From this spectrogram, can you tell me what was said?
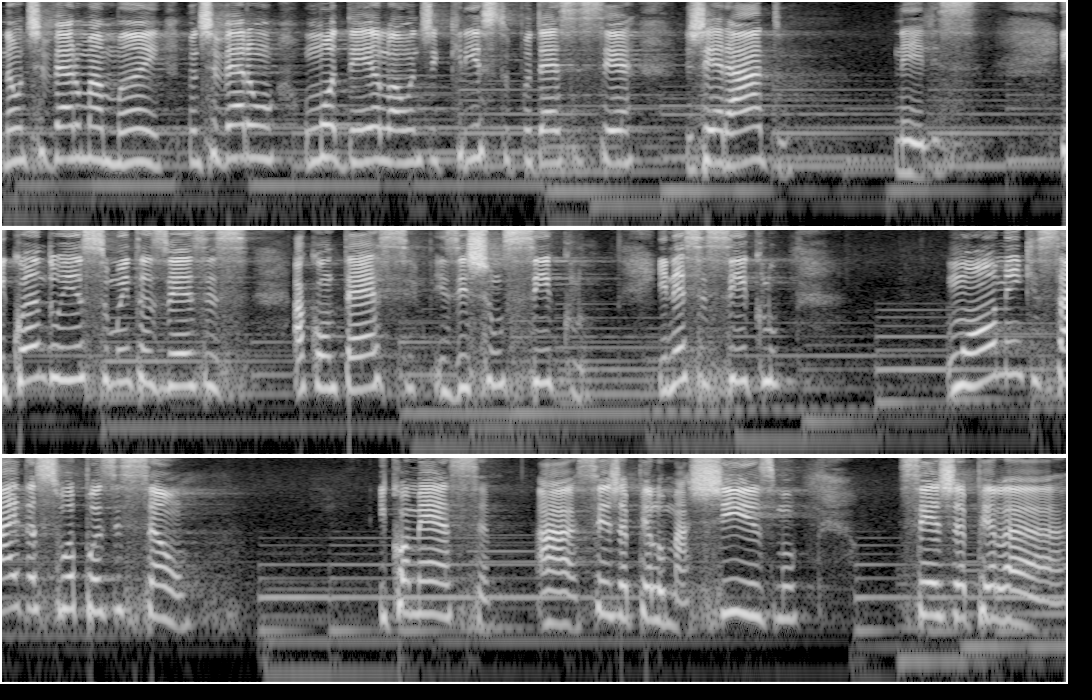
não tiveram uma mãe, não tiveram um modelo onde Cristo pudesse ser gerado neles. E quando isso muitas vezes acontece, existe um ciclo. E nesse ciclo, um homem que sai da sua posição, e começa a, seja pelo machismo, seja pela,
